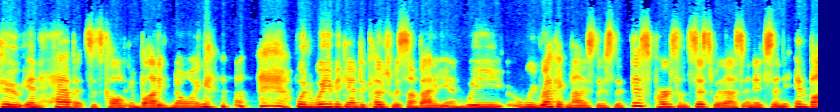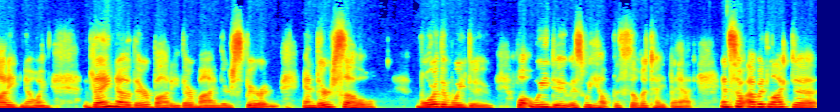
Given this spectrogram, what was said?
who inhabits, it's called embodied knowing. when we begin to coach with somebody and we we recognize this that this person sits with us and it's an embodied knowing they know their body their mind their spirit and their soul more than we do. What we do is we help facilitate that. And so I would like to,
